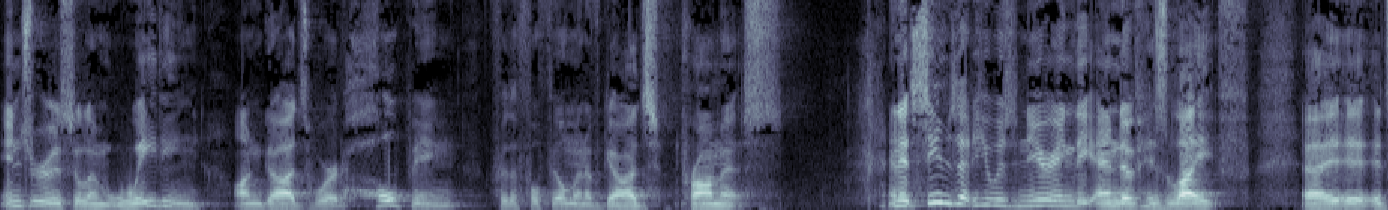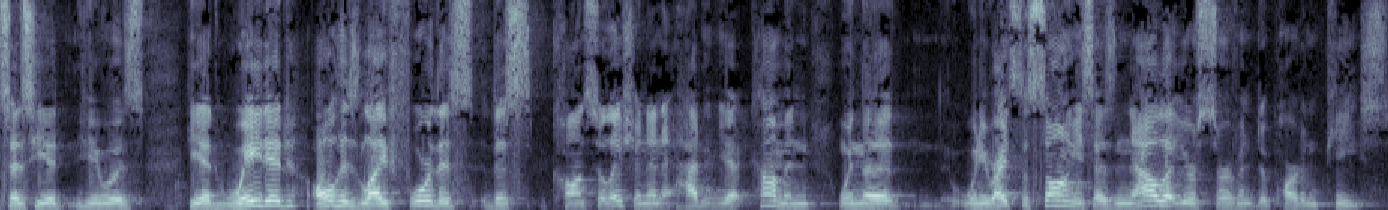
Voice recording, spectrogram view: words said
in Jerusalem waiting on God's word, hoping for the fulfillment of God's promise. And it seems that he was nearing the end of his life. Uh, it, it, says he had, he, was, he had waited all his life for this, this consolation, and it hadn't yet come. And when, the, when he writes the song, he says, Now let your servant depart in peace.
